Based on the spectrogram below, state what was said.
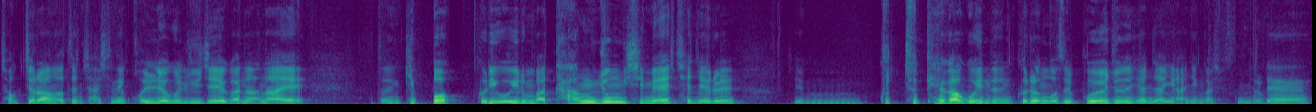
적절한 어떤 자신의 권력을 유지해가는 하나의 어떤 기법 그리고 이른바 당 중심의 체제를 지금 구축해가고 있는 그런 것을 보여주는 현장이 아닌가 싶습니다. 네.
